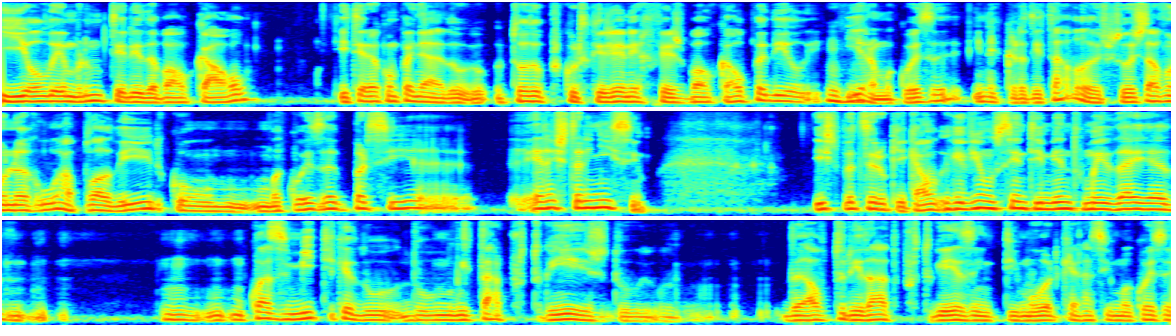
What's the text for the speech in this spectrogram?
E eu lembro-me de ter ido a Balcau e ter acompanhado todo o percurso que a GNR fez de Balcau para Dili. Uhum. E era uma coisa inacreditável. As pessoas estavam na rua a aplaudir com uma coisa parecia. era estranhíssimo. Isto para dizer o quê? Que havia um sentimento, uma ideia de, um, quase mítica do, do militar português, do, da autoridade portuguesa em Timor, que era assim uma coisa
